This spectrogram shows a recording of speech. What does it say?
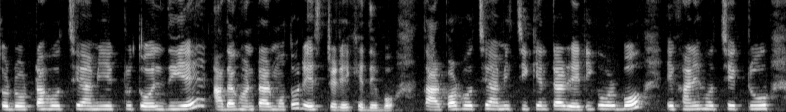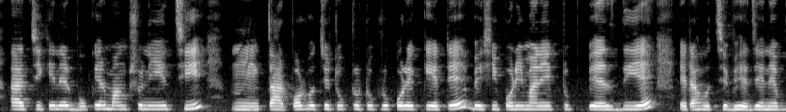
তো ডোরটা হচ্ছে আমি একটু তৈল দিয়ে আধা ঘণ্টার মতো রেস্টে রেখে দেব। তারপর হচ্ছে আমি চিকেনটা রেডি করব। এখানে হচ্ছে একটু চিকেনের বুকের মাংস নিয়েছি। তারপর হচ্ছে টুকরো টুকরো করে কেটে বেশি পরিমাণে একটু পেঁয়াজ দিয়ে এটা হচ্ছে ভেজে নেব।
